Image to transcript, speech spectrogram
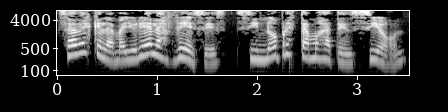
Sabes que la mayoría de las veces, si no prestamos atención,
